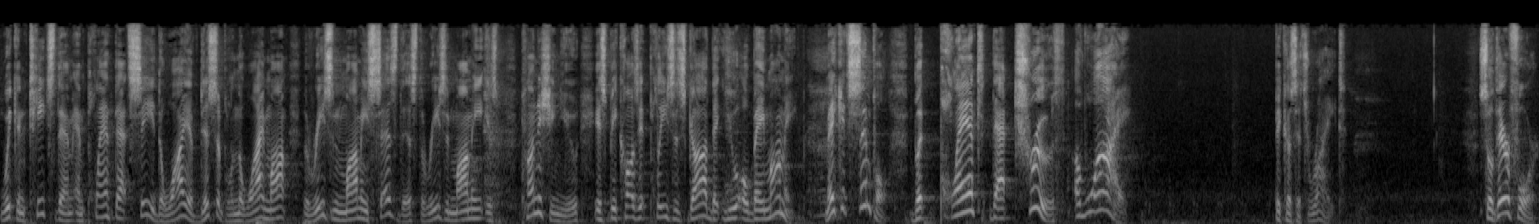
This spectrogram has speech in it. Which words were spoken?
we can teach them and plant that seed, the why of discipline, the why mom, the reason mommy says this, the reason mommy is punishing you is because it pleases God that you obey mommy. Make it simple, but plant that truth of why. Because it's right. So therefore,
